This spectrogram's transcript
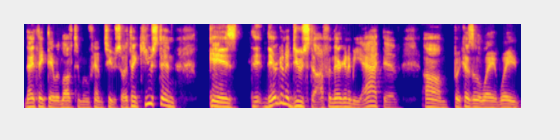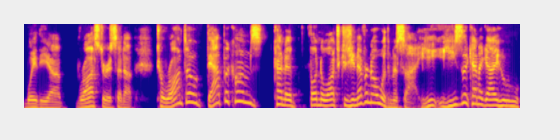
And I think they would love to move him too. So I think Houston is they're going to do stuff and they're going to be active um, because of the way way way the uh, roster is set up. Toronto that becomes kind of fun to watch because you never know with Masai. He he's the kind of guy who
